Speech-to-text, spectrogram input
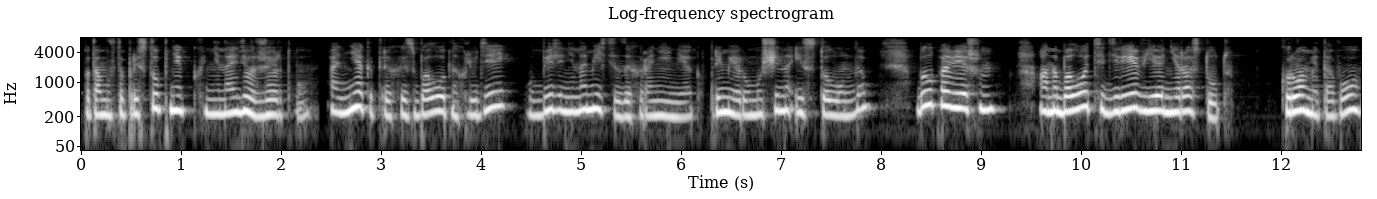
потому что преступник не найдет жертву. А некоторых из болотных людей убили не на месте захоронения. К примеру, мужчина из Столунда был повешен, а на болоте деревья не растут. Кроме того,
